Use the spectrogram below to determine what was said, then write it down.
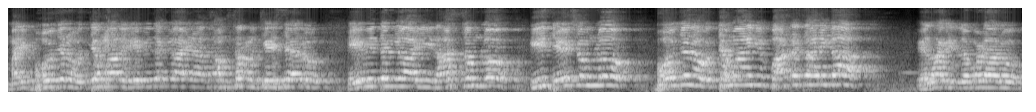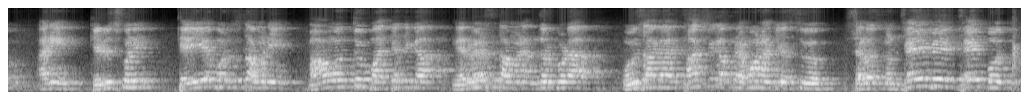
మరి భోజన ఉద్యమాలు ఏ విధంగా ఆయన సంస్కరణ చేశారు ఏ విధంగా ఈ రాష్ట్రంలో ఈ దేశంలో భోజన ఉద్యమానికి బాటసారిగా ఎలాగ నిలబడారో అని తెలుసుకొని తెలియపరుస్తామని మా వంతు బాధ్యతగా నెరవేరుస్తామని అందరూ కూడా ఉషా గారి సాక్షిగా ప్రమాణం చేస్తూ సెలవు జై భీమ్ జై బోధ్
